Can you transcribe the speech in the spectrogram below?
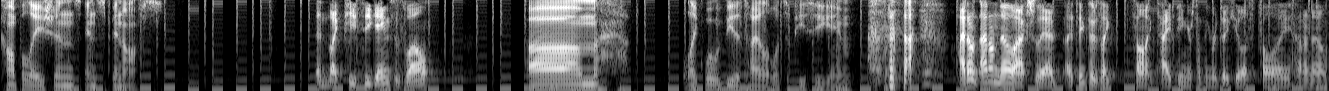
compilations, and spin offs. And like PC games as well. Um, like what would be the title? What's a PC game? I don't I don't know actually. I, I think there's like Sonic typing or something ridiculous probably. I don't know.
